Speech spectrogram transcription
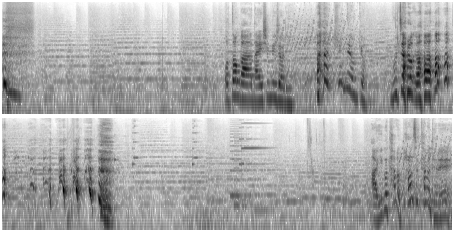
어떤가 나의 심리전이. 아, 힘내 웃겨. 못 자러 가. 아 이거 타면 파란색 타면 되네.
